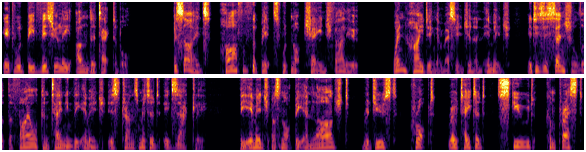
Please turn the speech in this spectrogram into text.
it would be visually undetectable. Besides, half of the bits would not change value. When hiding a message in an image, it is essential that the file containing the image is transmitted exactly. The image must not be enlarged, reduced, cropped, rotated, skewed, compressed,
